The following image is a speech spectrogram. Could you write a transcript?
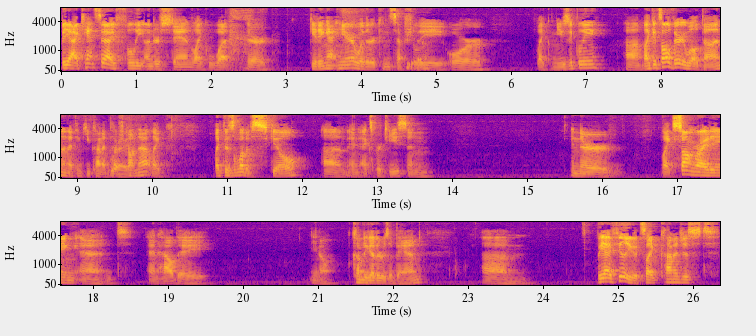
but yeah, I can't say I fully understand like what they're getting at here, whether conceptually or like musically. Um, like it's all very well done, and I think you kind of touched Right. on that. Like, like there's a lot of skill um, and expertise in in their like songwriting and and how they you know come together as a band. Um, but yeah, I feel you. It's like kind of just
